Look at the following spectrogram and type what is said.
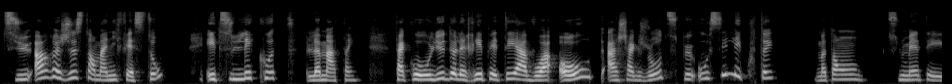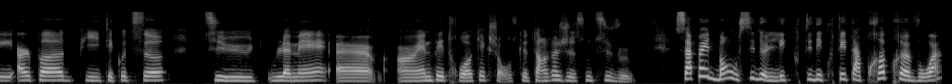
Tu enregistres ton manifesto et tu l'écoutes le matin. Fait qu'au lieu de le répéter à voix haute à chaque jour, tu peux aussi l'écouter. Mettons, tu mets tes AirPods, puis tu écoutes ça, tu le mets euh, un MP3, quelque chose que tu enregistres où tu veux. Ça peut être bon aussi de l'écouter, d'écouter ta propre voix.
